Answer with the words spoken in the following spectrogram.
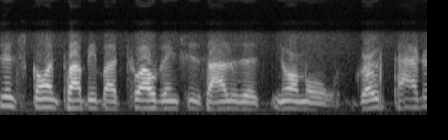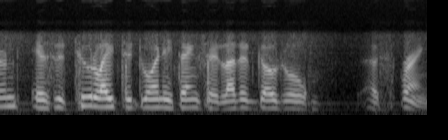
since gone probably about 12 inches out of the normal growth pattern. Is it too late to do anything? Should I let it go till uh, spring.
